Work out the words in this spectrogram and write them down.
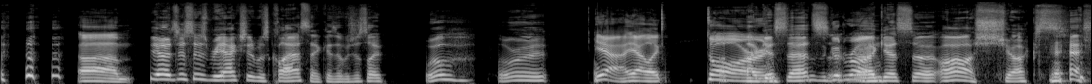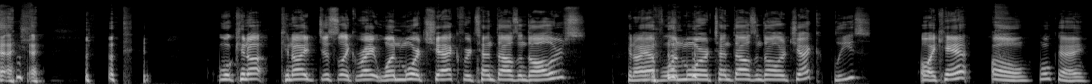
Um, Yeah, it's just his reaction was classic because it was just like, well, all right. yeah, yeah, like darn. I guess that that's a good run. I guess. Uh, oh shucks. well, can I can I just like write one more check for ten thousand dollars? Can I have one more ten thousand dollar check, please? Oh, I can't. Oh, okay.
